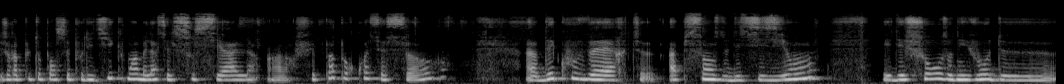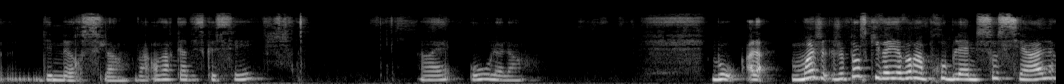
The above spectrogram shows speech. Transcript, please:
j'aurais plutôt pensé politique, moi, mais là, c'est le social. Alors, je sais pas pourquoi ça sort. Alors, découverte, absence de décision et des choses au niveau de des mœurs, là. On va regarder ce que c'est. Ouais, oh là là. Bon, alors, moi, je, pense qu'il va y avoir un problème social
